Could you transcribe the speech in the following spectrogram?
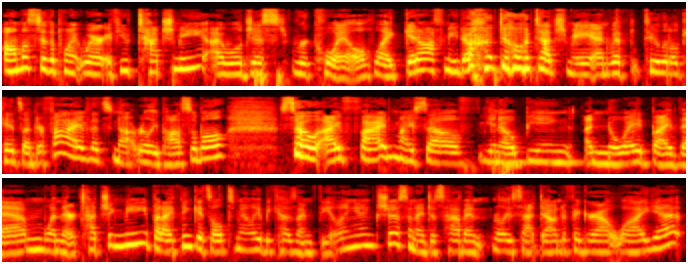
almost to the point where if you touch me, I will just recoil. Like, get off me, don't don't touch me. And with two little kids under five, that's not really possible. So I find myself, you know, being annoyed by them when they're touching me. But I think it's ultimately because I'm feeling anxious and I just haven't really sat down to figure out why yet.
